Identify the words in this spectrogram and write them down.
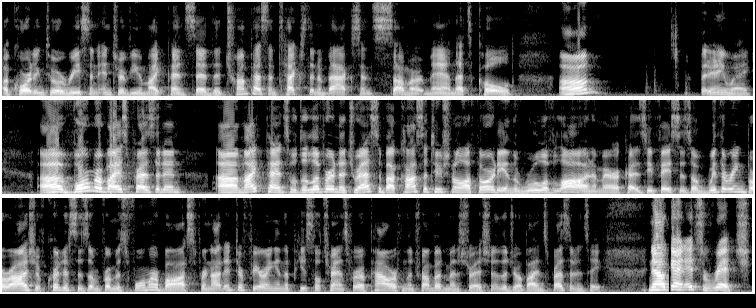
according to a recent interview, Mike Pence said that Trump hasn't texted him back since summer. Man, that's cold. Um, but anyway, uh, former Vice President uh, Mike Pence will deliver an address about constitutional authority and the rule of law in America as he faces a withering barrage of criticism from his former boss for not interfering in the peaceful transfer of power from the Trump administration to the Joe Biden's presidency. Now, again, it's rich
